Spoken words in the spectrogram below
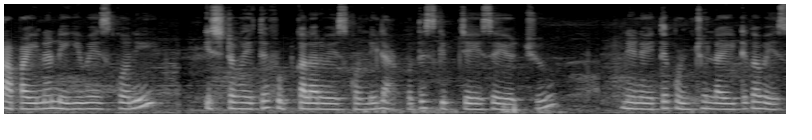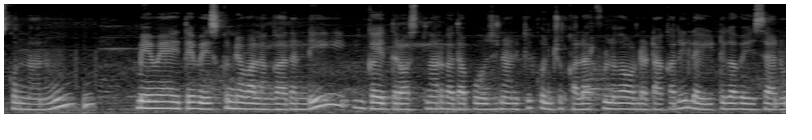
ఆ పైన నెయ్యి వేసుకొని ఇష్టమైతే ఫుడ్ కలర్ వేసుకోండి. లేకపోతే స్కిప్ చేసేయచ్చు. నేనైతే కొంచెం లైట్గా వేసుకున్నాను. మేమే అయితే వేసుకునే వాళ్ళం కాదండి. ఇంకా ఇద్దరు వస్తున్నారు కదా భోజనానికి. కొంచెం కలర్ఫుల్గా ఉండటాకని లైట్గా వేశాను.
